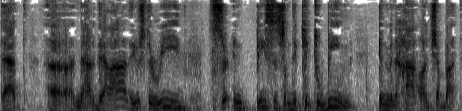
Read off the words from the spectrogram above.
that uh, they used to read certain pieces from the Ketubim in Mincha on Shabbat.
